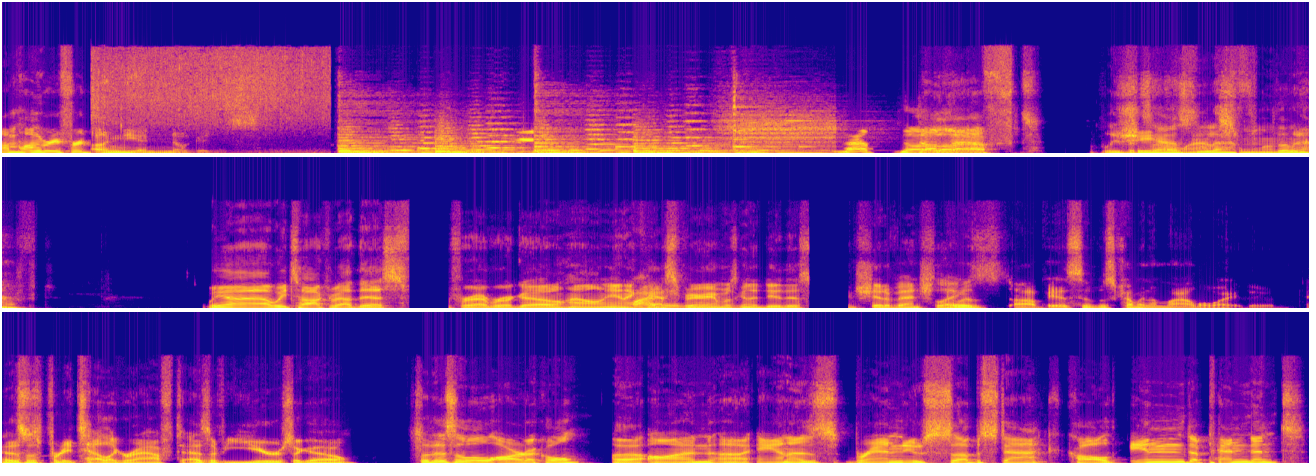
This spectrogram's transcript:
I'm hungry for Onion nuggets. left, the left. I believe She has left one the there. left. We uh we talked about this forever ago. How Ana I mean- Kasparian was going to do this shit eventually. It was obvious. It was coming a mile away, dude. And this was pretty telegraphed as of years ago. So this is a little article uh, on uh, Ana's brand new Substack called "Independent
